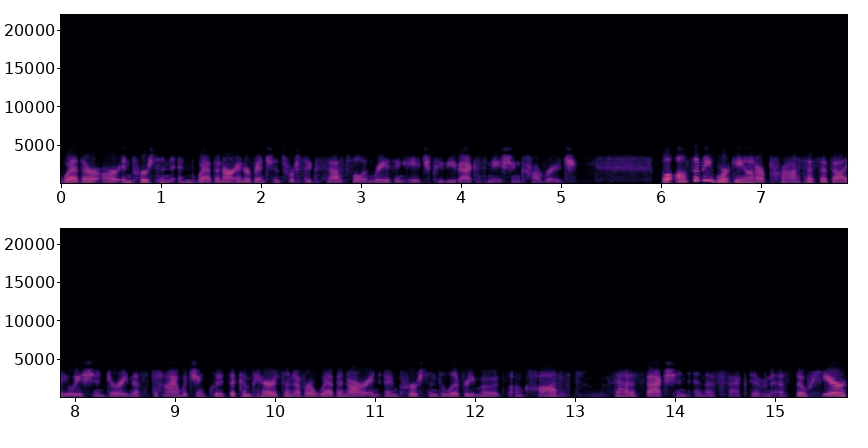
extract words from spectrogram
whether our in-person and webinar interventions were successful in raising HPV vaccination coverage. We'll also be working on our process evaluation during this time, which includes a comparison of our webinar and in-person delivery modes on cost, satisfaction, and effectiveness. So here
